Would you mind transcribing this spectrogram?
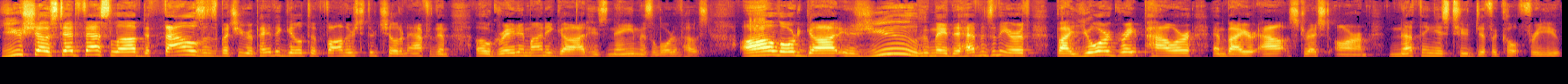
You show steadfast love to thousands, but you repay the guilt of fathers to their children after them. O great and mighty God, whose name is the Lord of hosts. Ah, Lord God, it is you who made the heavens and the earth by your great power and by your outstretched arm. Nothing is too difficult for you.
